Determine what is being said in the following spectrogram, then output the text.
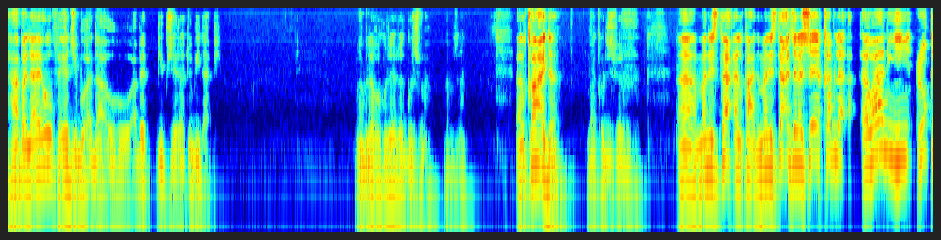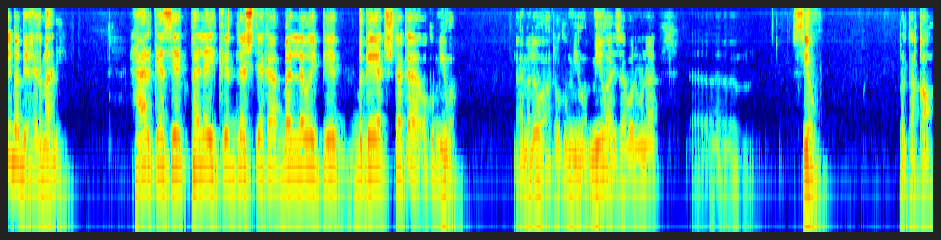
هذا لا فيجب أداؤه. أبي ببجرة بدابي. مبلغ كل جزمة القاعدة ما كردش في آه من استع القاعدة. من استعجل الشيء قبل أوانه عوقب بحرمانه. هر کەسێک پەلەی کرد لە شتێکە بەر لەوەی پێ بگەیت شتەکە وەکو میوە. ئەمە لەوە هاتوەکو میوە. میوە ئێسا بۆ منە سێو. پرتەقال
